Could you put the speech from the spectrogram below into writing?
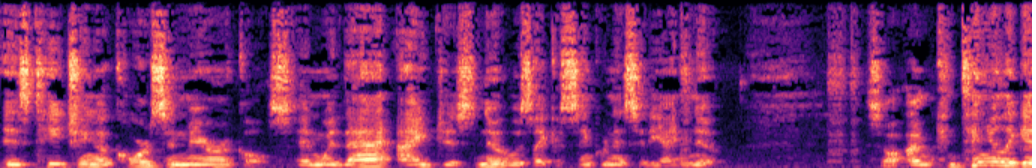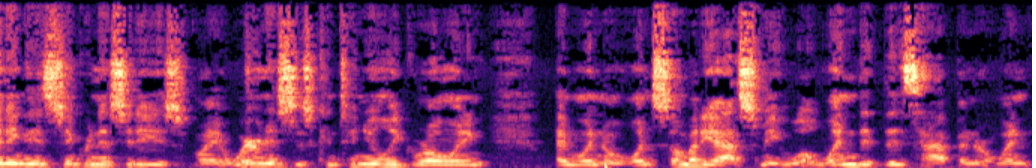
is teaching a course in miracles. And with that, I just knew it was like a synchronicity. I knew. So I'm continually getting these synchronicities. My awareness is continually growing. And when when somebody asks me, well, when did this happen, or when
